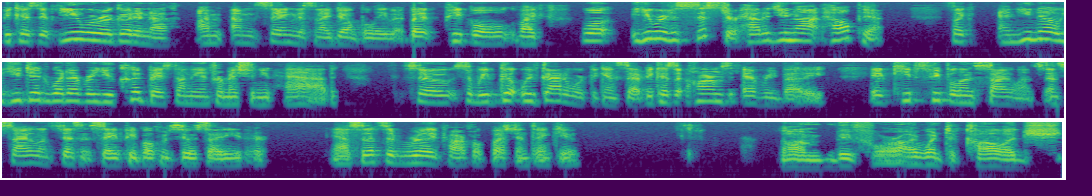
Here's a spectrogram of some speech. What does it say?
Because if you were a good enough, I'm I'm saying this and I don't believe it, but people like, well, you were his sister. How did you not help him? It's like, and you know, you did whatever you could based on the information you had. So so we've got we've got to work against that because it harms everybody. It keeps people in silence, and silence doesn't save people from suicide either. Yeah, so that's a really powerful question. Thank you. Um, before I went to college,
